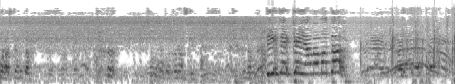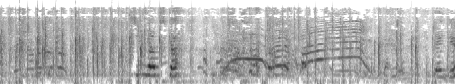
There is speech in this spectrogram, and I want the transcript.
もらってもた。DJK 山本。新月か。Thank you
